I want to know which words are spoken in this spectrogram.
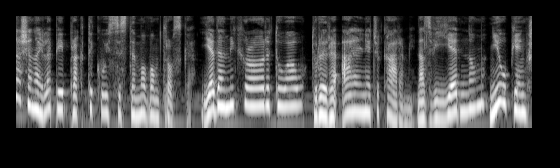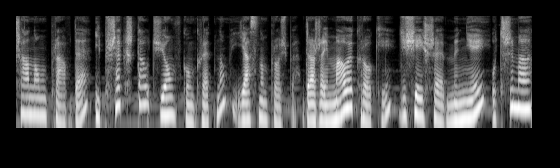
czasie najlepiej praktykuj systemową troskę. Jeden mikrorytuał, który realnie cię karmi. Nazwij jedną, nieupiększaną prawdę i przekształć ją w konkretną, jasną prośbę. Wdrażaj małe kroki, dzisiejsze mniej utrzyma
